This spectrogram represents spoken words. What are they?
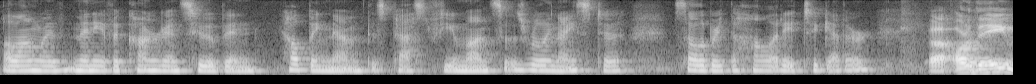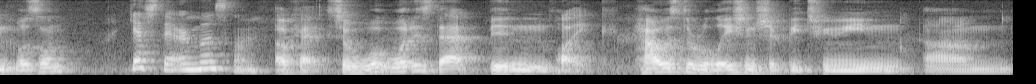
along with many of the congregants who have been helping them this past few months. It was really nice to celebrate the holiday together. Uh, are they Muslim? Yes, they are Muslim. Okay, so what what has that been like? How is the relationship between um,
